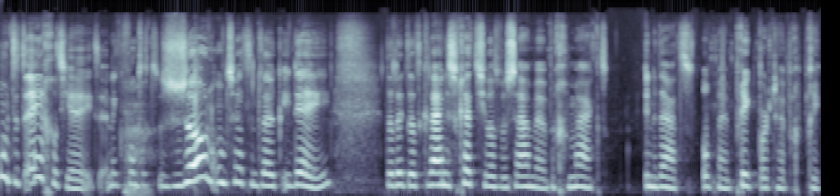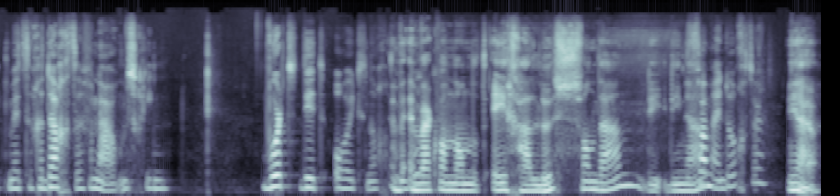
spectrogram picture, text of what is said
moet het egeltje heten. En ik vond het zo'n ontzettend leuk idee dat ik dat kleine schetsje wat we samen hebben gemaakt, inderdaad op mijn prikbord heb geprikt met de gedachte van: Nou, misschien wordt dit ooit nog. En, en, waar kwam dan dat egalus vandaan, die, die naam? Van mijn dochter. Ja, ja.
